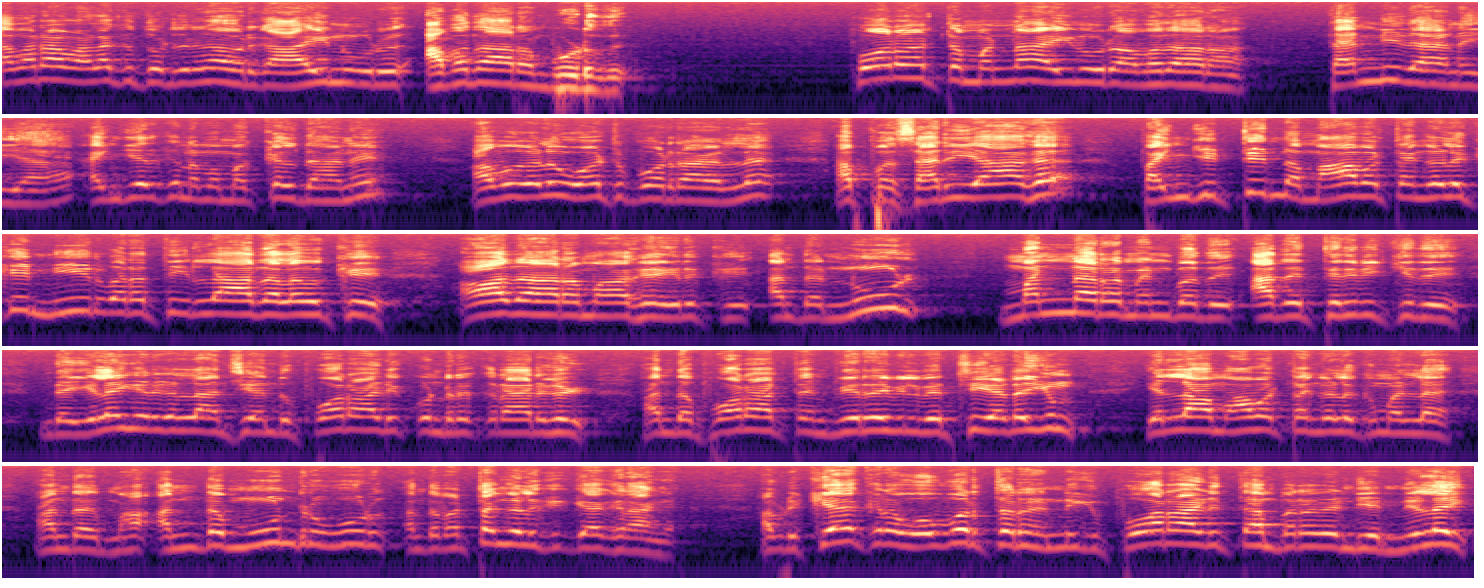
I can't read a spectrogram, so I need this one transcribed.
தவறாக வழக்கு தொடுத்தா அவருக்கு ஐநூறு அவதாரம் போடுது. போராட்டம் பண்ணால் ஐநூறு அவதாரம். தண்ணி தானையா அங்கே இருக்க நம்ம மக்கள் தானே? அவங்களும் ஓட்டு போடுறாங்கல்ல. அப்போ சரியாக பங்கிட்டு இந்த மாவட்டங்களுக்கு நீர்வரத்து இல்லாத அளவுக்கு ஆதாரமாக இருக்குது அந்த நூல் மன்னரம் என்பது அதை தெரிவிக்குது. இந்த இளைஞர்கள்லாம் சேர்ந்து போராடி கொண்டிருக்கிறார்கள். அந்த போராட்டம் விரைவில் வெற்றியடையும் எல்லா மாவட்டங்களுக்கும் அல்ல. அந்த மா- அந்த மூன்று ஊர் அந்த வட்டங்களுக்கு கேட்குறாங்க அப்படி கேட்குற ஒவ்வொருத்தரும் இன்னைக்கு போராடித்தான் பெற வேண்டிய நிலை.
